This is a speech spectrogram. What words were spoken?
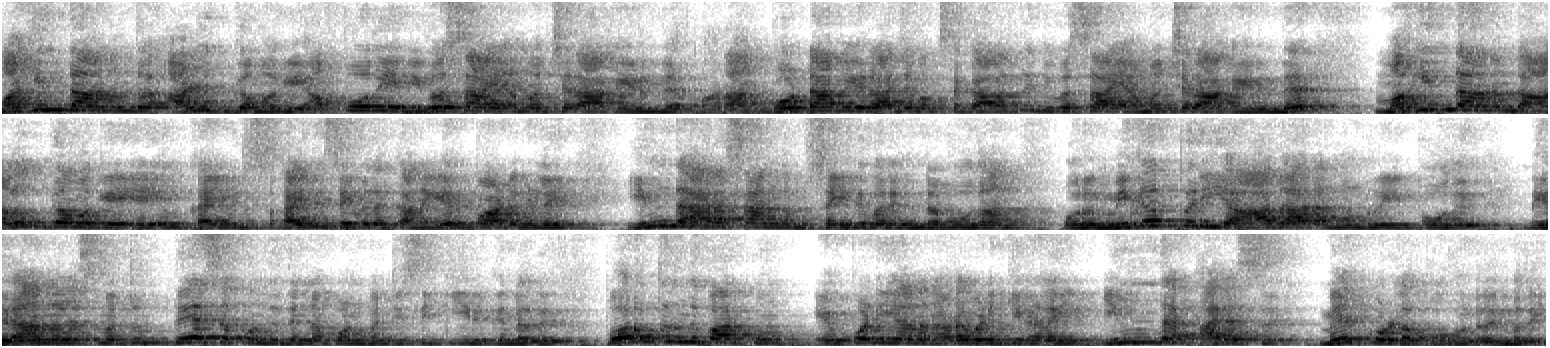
மஹிந்தானந்த அழுக்கமகை அப்போதைய விவசாய அமைச்சராக இருந்த மரா- கோட்டாபய ராஜபக்ச காலத்தில் விவசாய அமைச்சராக இருந்த மஹிந்தானந்த அலுத்கமகேயையும் கைது கைது செய்வதற்கான ஏற்பாடுகளை இந்த அரசாங்கம் செய்து வருகின்ற போதுதான் ஒரு மிகப்பெரிய ஆதாரம் ஒன்று இப்போது டிரானலஸ் மற்றும் தேசப்பந்து தின்னக்கோன் பற்றி சிக்கி இருக்கின்றது பொறுத்திருந்து பார்ப்போம் எப்படியான நடவடிக்கைகளை இந்த அரசு மேற்கொள்ள போகின்றது என்பதை.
